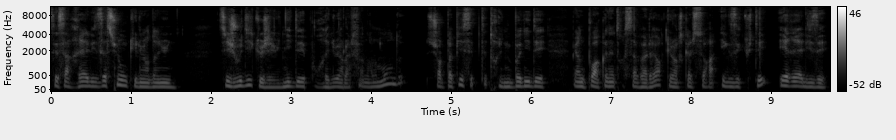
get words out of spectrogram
C'est sa réalisation qui lui en donne une. Si je vous dis que j'ai une idée pour réduire la faim dans le monde, sur le papier c'est peut-être une bonne idée, mais on ne pourra connaître sa valeur que lorsqu'elle sera exécutée et réalisée.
